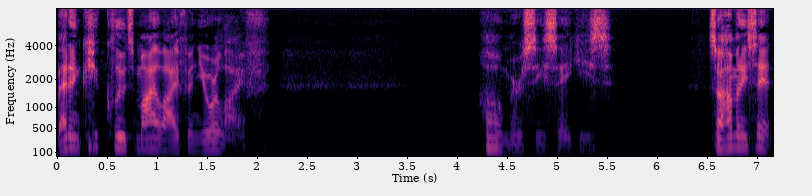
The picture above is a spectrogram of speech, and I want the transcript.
That includes my life and your life. Oh, mercy sakies. So, how many say it?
